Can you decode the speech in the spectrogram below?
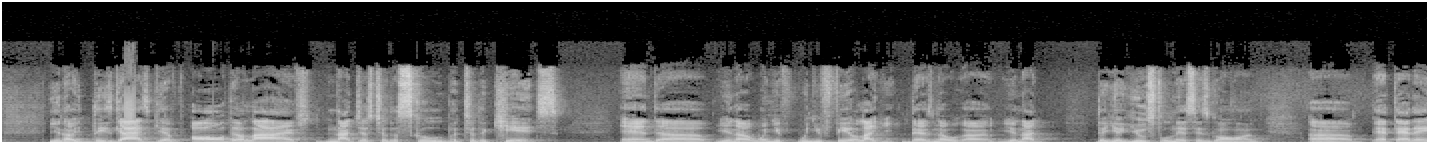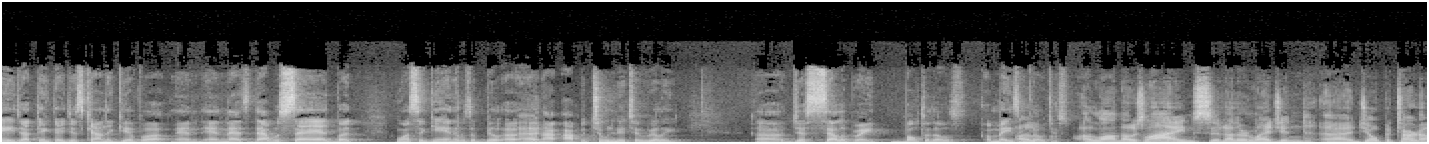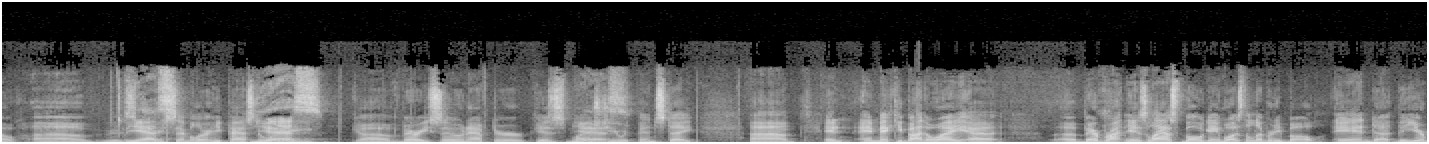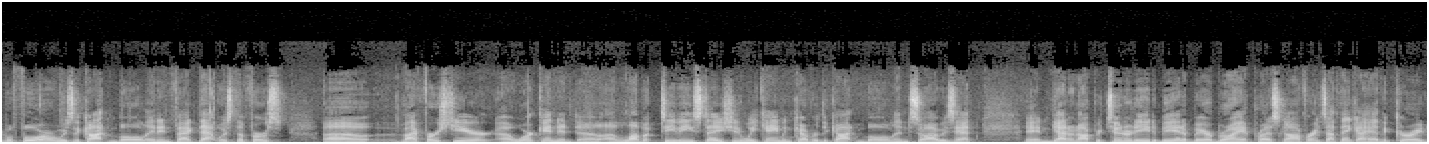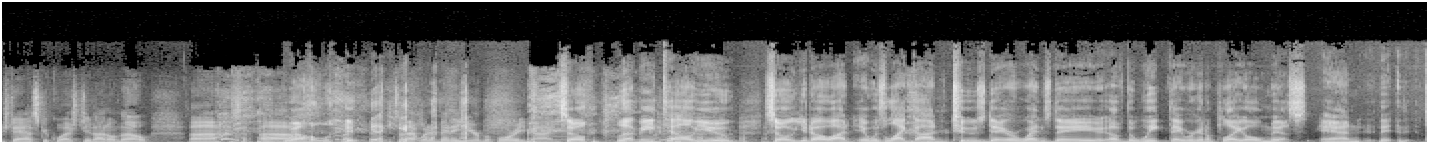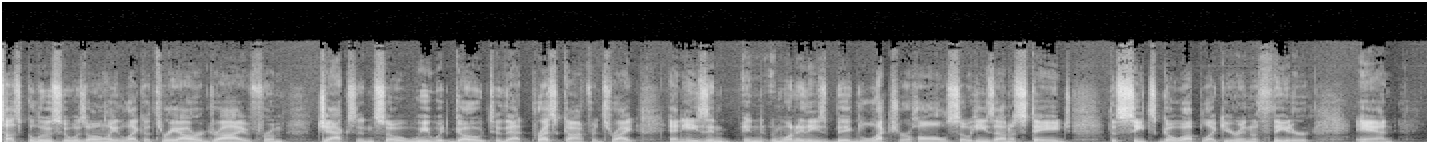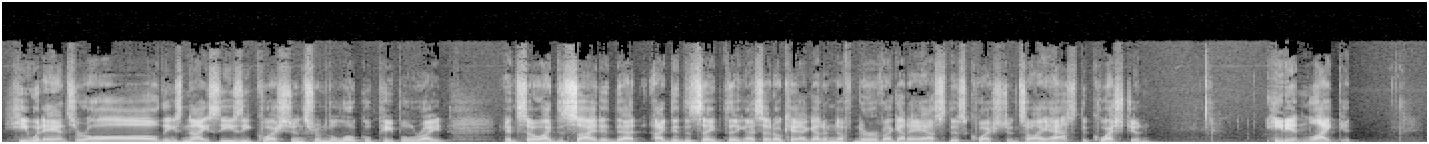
you know these guys give all their lives not just to the school but to the kids, and uh, you know when you when you feel like there's no uh, you're not that your usefulness is gone. Uh, at that age, I think they just kind of give up, and and that's that was sad. But once again, it was a, uh, an opportunity to really uh, just celebrate both of those amazing coaches. Along those lines, another legend, uh, Joe Paterno. Uh, it's very similar. He passed away Yes. uh, very soon after his last Yes. year with Penn State. Uh, and and Mickey, by the way. Uh, uh, Bear Bryant, his last bowl game was the Liberty Bowl, and uh, the year before was the Cotton Bowl, and in fact, that was the first, uh, my first year uh, working at uh, a Lubbock TV station. We came and covered the Cotton Bowl, and so I was at and got an opportunity to be at a Bear Bryant press conference. I think I had the courage to ask a question. I don't know. Uh, uh, Well- so that would have been a year before he died. So let me tell you. So you know, on, it was like on Tuesday or Wednesday of the week they were going to play Ole Miss, and th- Tuscaloosa was only like a three-hour drive from Jackson. So we would go to that press conference, right? And he's in, in in one of these big lecture halls. So he's on a stage. The seats go up like you're in a theater, and he would answer all these nice, easy questions from the local people, right? And so I decided that I did the same thing. I said, okay, I got enough nerve. I got to ask this question. So I asked the question. He didn't like it.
